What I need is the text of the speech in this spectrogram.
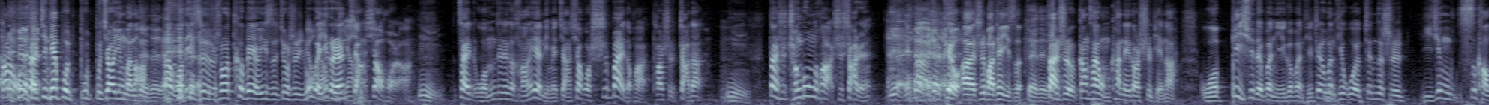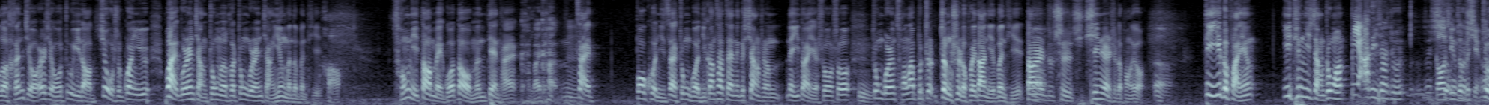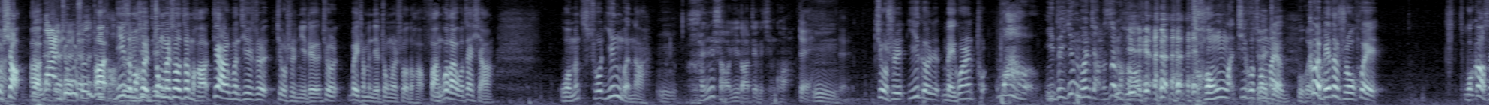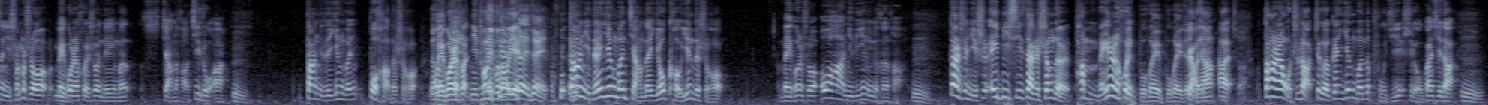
当然，我们在今天不不不教英文了啊。对对对那我的意思是说，特别有意思，就是如果一个人讲笑话啊，嗯在我们的这个行业里面讲笑话失败的话，它是炸弹；嗯。但是成功的话是杀人。是 kill 啊，是吧？这意思。对对对。但是刚才我们看那段视频呢，我必须得问你一个问题，这个问题我真的是已经思考了很久，而且我注意到，就是关于外国人讲中文和中国人讲英文的问题。好，从你到美国到我们电台看来看，在包括你在中国，你刚才在那个相声那一段也说，说中国人从来不正正式的回答你的问题，当然是新认识的朋友，嗯，第一个反应。一听你讲中文，啪的一下就高兴的不行啊就笑啊！哇，你中文说的真好啊，你怎么会中文说的这么好？第二个问题是，就是你这个，就是为什么你的中文说的好？反过来我在想，我们说英文呢，嗯，很少遇到这个情况，对，嗯对，就是一个美国人突哇，你的英文讲的这么好，从来几乎从来个别的时候会。我告诉你，什么时候美国人会说你的英文讲得好？记住啊，嗯，当你的英文不好的时候，哦美国人说你同意不同意？对 对，当你的英文讲的有口音的时候，美国人说哇，你的英语很好。嗯，但是你是 A B C 在这生的，他们没人会不会不会表扬啊、当然我知道这个跟英文的普及是有关系的，嗯，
